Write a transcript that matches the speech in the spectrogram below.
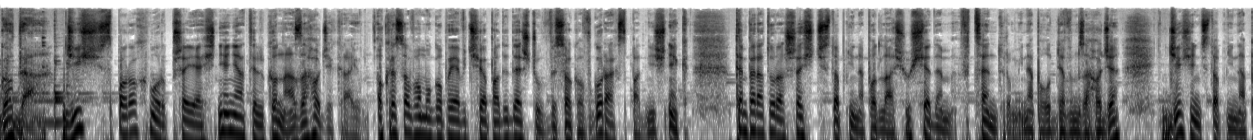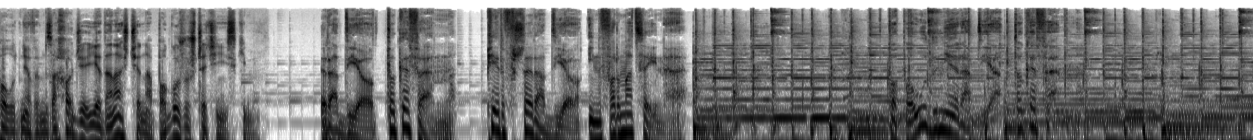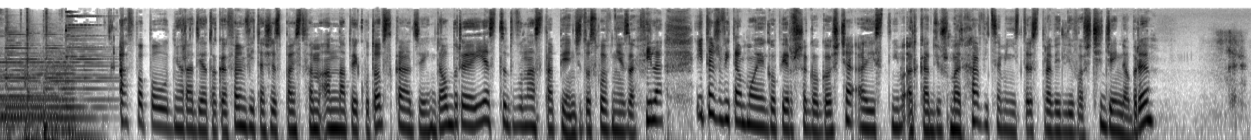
Pogoda. Dziś sporo chmur, przejaśnienia tylko na zachodzie kraju. Okresowo mogą pojawić się opady deszczu, wysoko w górach spadnie śnieg. Temperatura 6 stopni na Podlasiu, 7 w centrum i na południowym zachodzie, 10 stopni na południowym zachodzie, 11 na Pogórzu Szczecińskim. Radio TOK FM. Pierwsze radio informacyjne. Popołudnie Radia TOK FM. W popołudniu Radia Tok FM wita się z Państwem Anna Piekutowska. Dzień dobry. Jest 12.05, dosłownie za chwilę. I też witam mojego pierwszego gościa, a jest nim Arkadiusz Mercha, wiceminister sprawiedliwości. Dzień dobry.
